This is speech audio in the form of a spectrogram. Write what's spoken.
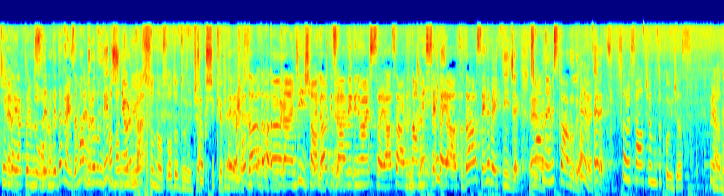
kendi evet, ayaklarımız doğru. üzerinde de her zaman duralım diye Ama düşünüyorum ben. duruyorsunuz o da duracak. Çok şükür. Evet. O da O da daha öğrenci inşallah Evet, güzel evet. bir üniversite hayatı ardından meslek İnşallah. hayatı da seni bekleyecek. Soğanlarımız kavruluyor. Evet. evet. Sonra salçamızı koyacağız. Biraz da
